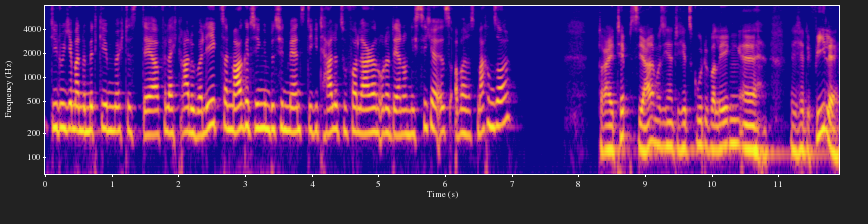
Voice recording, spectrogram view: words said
die du jemandem mitgeben möchtest, der vielleicht gerade überlegt, sein Marketing ein bisschen mehr ins Digitale zu verlagern oder der noch nicht sicher ist, ob er das machen soll? Drei Tipps, ja, da muss ich natürlich jetzt gut überlegen. Äh, ich hätte viele.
